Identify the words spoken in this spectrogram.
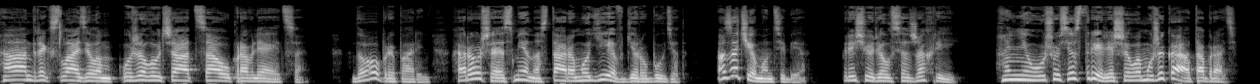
«Андрик с Лазилом уже лучше отца управляется», «Добрый парень. Хорошая смена старому Евгеру будет. А зачем он тебе?» — прищурился Жахрей. «Не уж у сестры решила мужика отобрать».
